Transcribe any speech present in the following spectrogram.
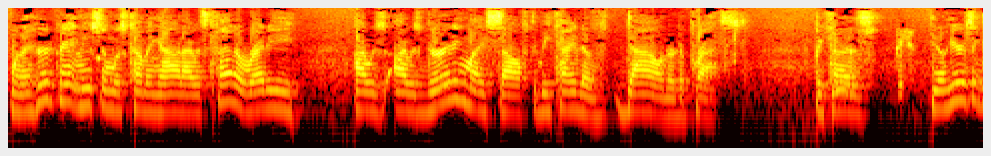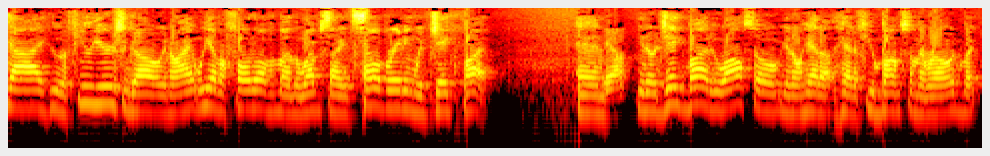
when I heard Grant Newsome was coming out, I was kind of ready. I was I was girding myself to be kind of down or depressed because you know here's a guy who a few years ago you know I, we have a photo of him on the website celebrating with Jake Butt and yeah. you know Jake Butt who also you know had a had a few bumps on the road but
